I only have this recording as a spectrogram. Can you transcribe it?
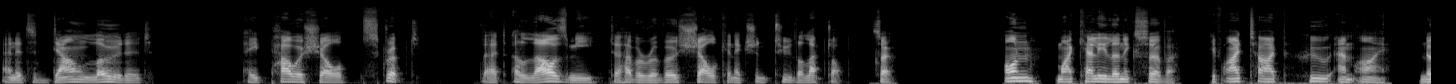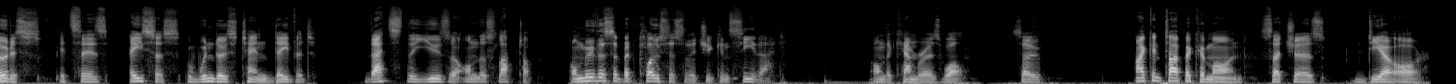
and it's downloaded a PowerShell script that allows me to have a reverse shell connection to the laptop. So, on my Kali Linux server, if I type who am I, notice it says Asus Windows 10 David. That's the user on this laptop. I'll move this a bit closer so that you can see that on the camera as well. So I can type a command such as dir,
